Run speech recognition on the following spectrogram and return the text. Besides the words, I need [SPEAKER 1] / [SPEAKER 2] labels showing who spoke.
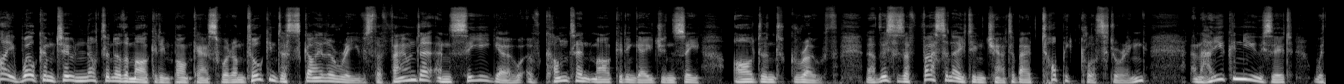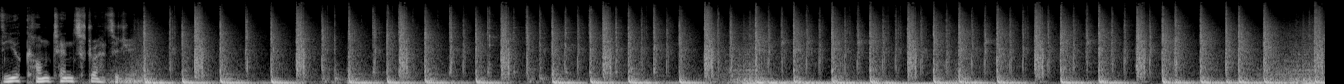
[SPEAKER 1] Hi, welcome to Not Another Marketing Podcast, where I'm talking to Skyler Reeves, the founder and CEO of content marketing agency Ardent Growth. Now, this is a fascinating chat about topic clustering and how you can use it within your content strategy.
